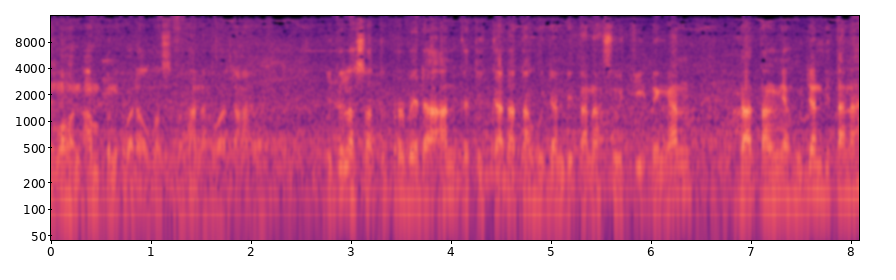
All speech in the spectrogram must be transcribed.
memohon ampun kepada Allah Subhanahu wa taala. Itulah satu perbedaan ketika datang hujan di tanah suci dengan datangnya hujan di tanah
